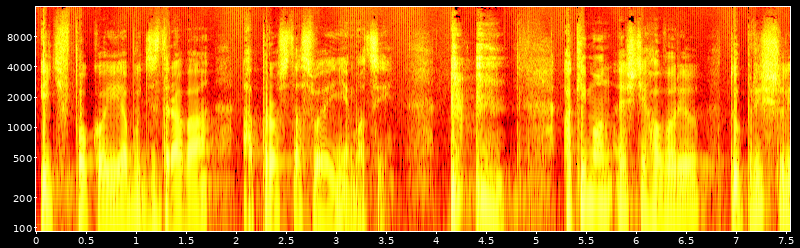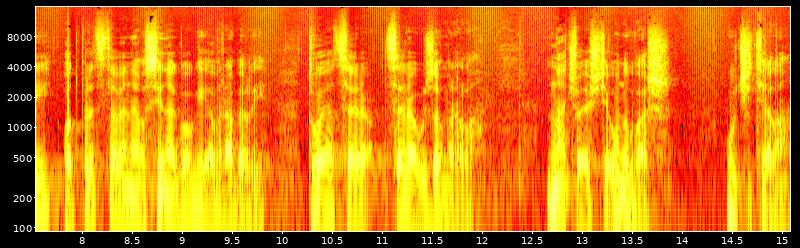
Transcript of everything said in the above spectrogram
Iď v pokoji a buď zdravá a prosta svojej nemoci. A kým on ešte hovoril, tu prišli od predstaveného synagógy a vraveli, tvoja dcera, dcera už zomrela. Na čo ešte unúvaš učiteľa?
